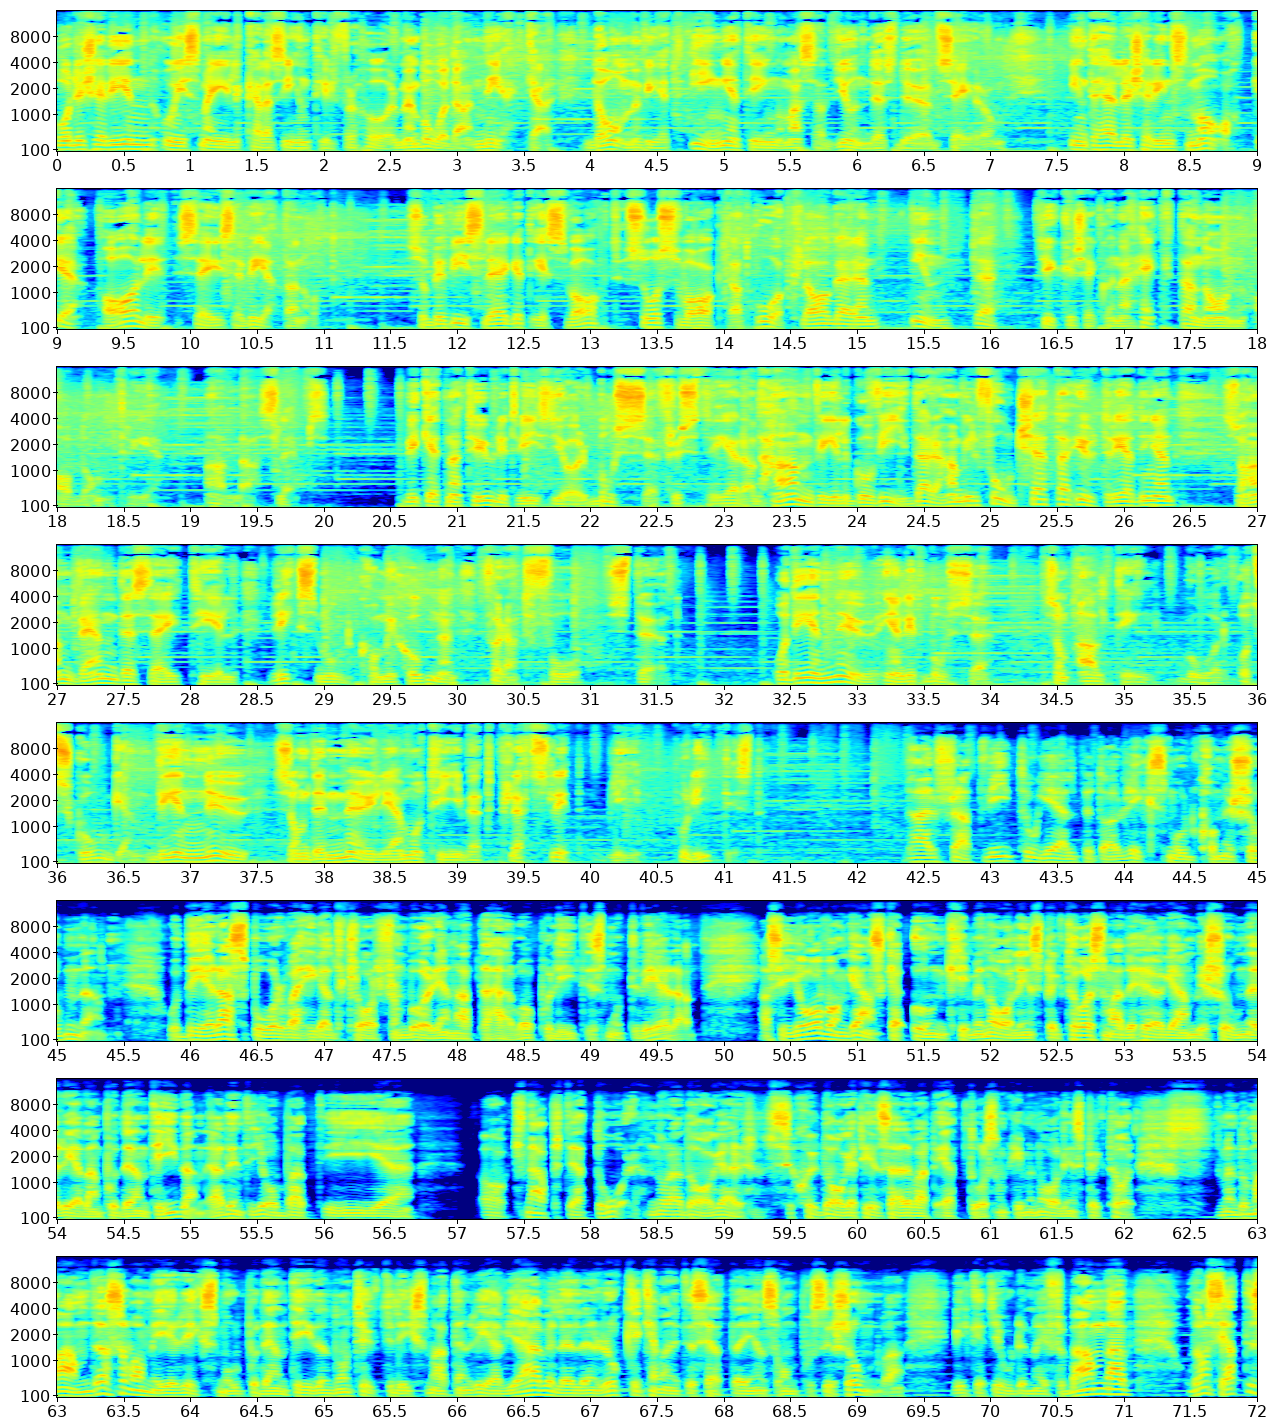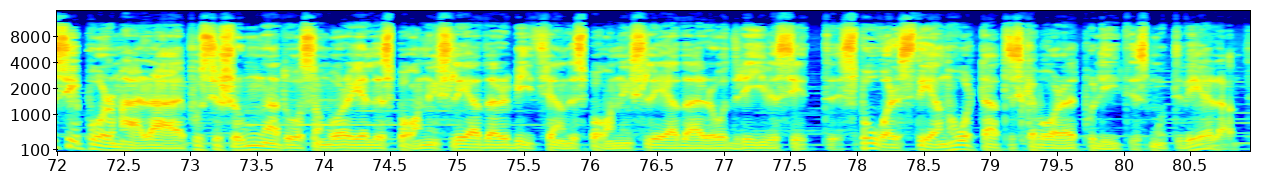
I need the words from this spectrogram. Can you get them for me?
Både Sherin och Ismail kallas in till förhör men båda nekar. De vet ingenting om Assad Jundes död säger de. Inte heller Sherins make Ali säger sig veta något. Så bevisläget är svagt, så svagt att åklagaren inte tycker sig kunna häkta någon av de tre. Alla släpps. Vilket naturligtvis gör Bosse frustrerad. Han vill gå vidare, han vill fortsätta utredningen så han vänder sig till Riksmordkommissionen för att få stöd. Och det är nu, enligt Bosse, som allting går åt skogen. Det är nu som det möjliga motivet plötsligt blir politiskt. Därför att vi tog hjälp av Riksmordkommissionen. Och deras spår var helt klart från början att det här var politiskt motiverat. Alltså jag var en ganska ung kriminalinspektör som hade höga ambitioner redan på den tiden. Jag hade inte jobbat i eh, ja, knappt ett år, några dagar, sju dagar till så hade det varit ett år som kriminalinspektör. Men de andra som var med i riksmord på den tiden, de tyckte liksom att en revjävel eller en rookie kan man inte sätta i en sån position. Va? Vilket gjorde mig förbannad. De sätter sig på de här eh, positionerna då som vad det gäller spaningsledare och biträdande spaningsledare och driver sitt spår stenhårt att det ska vara politiskt motiverat.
